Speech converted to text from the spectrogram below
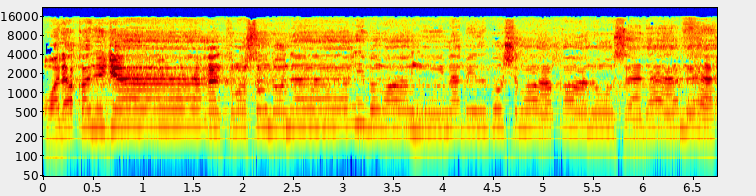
ولقد جاءت رسلنا إبراهيم بالبشرى قالوا سلاما.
